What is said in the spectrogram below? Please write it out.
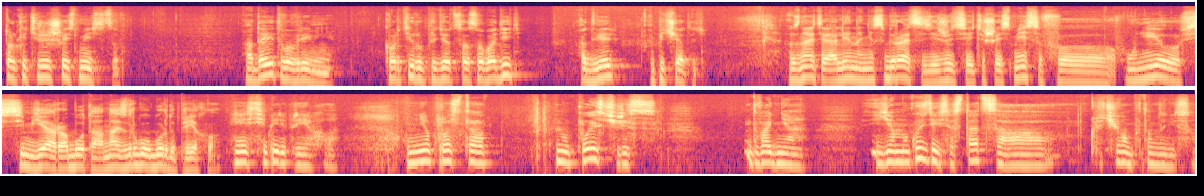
только через 6 месяцев? А до этого времени квартиру придется освободить, а дверь опечатать. Вы знаете, Алина не собирается здесь жить все эти шесть месяцев. Э, У нее семья, работа. Она из другого города приехала. Я из Сибири приехала. У меня просто ну, поезд через два дня. Я могу здесь остаться, а ключи вам потом занесу.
